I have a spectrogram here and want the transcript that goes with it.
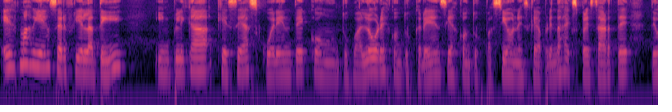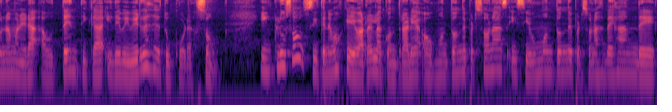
Es más bien ser fiel a ti, implica que seas coherente con tus valores, con tus creencias, con tus pasiones, que aprendas a expresarte de una manera auténtica y de vivir desde tu corazón. Incluso si tenemos que llevarle la contraria a un montón de personas y si un montón de personas dejan de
